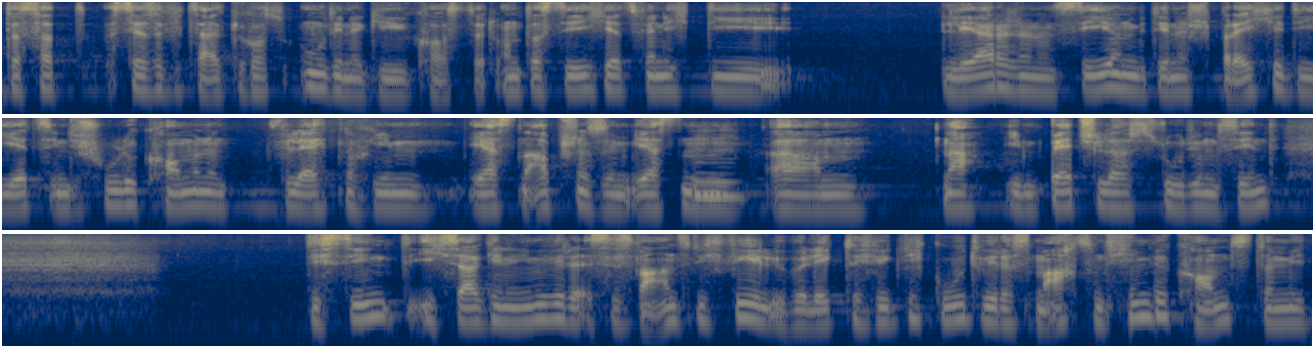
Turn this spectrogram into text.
das hat sehr, sehr viel Zeit gekostet und Energie gekostet. Und das sehe ich jetzt, wenn ich die Lehrerinnen sehe und mit denen spreche, die jetzt in die Schule kommen und vielleicht noch im ersten Abschluss, also im ersten, mhm. ähm, na, im Bachelorstudium sind. Die sind, ich sage Ihnen immer wieder, es ist wahnsinnig viel. Überlegt euch wirklich gut, wie ihr das macht und hinbekommt, damit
